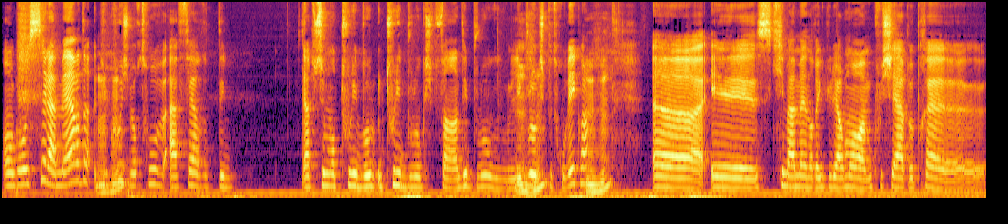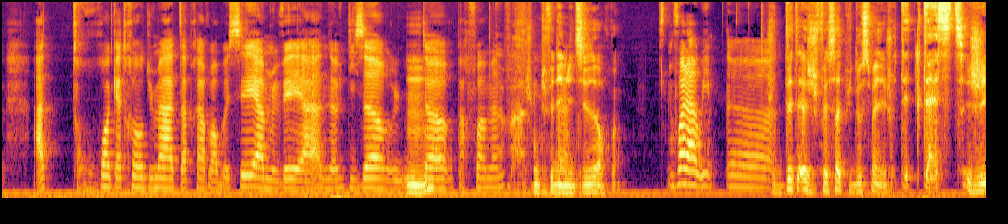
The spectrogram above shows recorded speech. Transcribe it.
en gros, c'est la merde. Du Mhm. coup, je me retrouve à faire des absolument tous les boulots, tous les boulots que je, enfin des boulots les Mhm. boulots que je peux trouver quoi Mhm. Euh, et ce qui m'amène régulièrement à me coucher à peu près euh, à 3-4 heures du mat après avoir bossé, à me lever à 9-10 heures, 8 Mhm. heures parfois même. Vache, Donc tu fais des nuits de 6 heures, quoi. Voilà, oui. Euh, Je déteste, je fais ça depuis deux semaines et je déteste. J'ai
